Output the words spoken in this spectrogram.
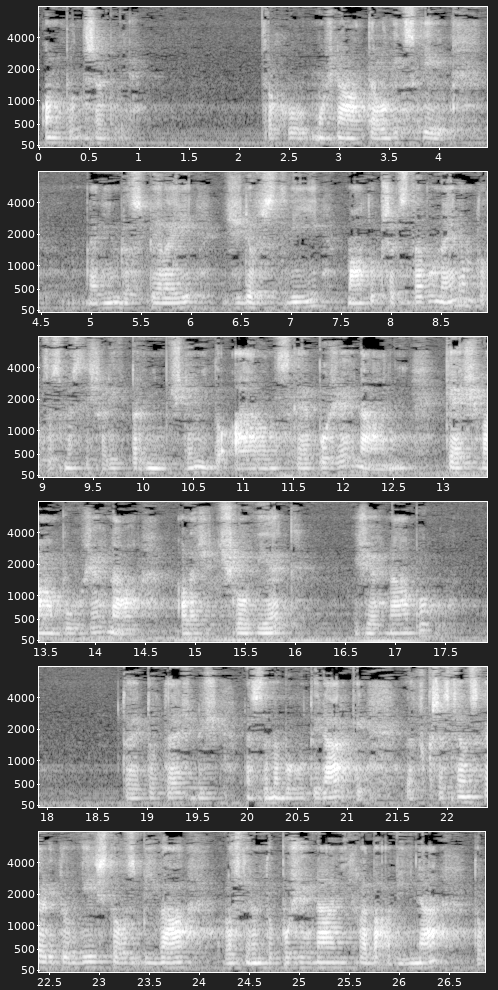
on potřebuje. Trochu možná teologicky, nevím, dospělej, židovství má tu představu nejenom to, co jsme slyšeli v prvním čtení, to áronské požehnání, kéž vám Bůh žehná, ale že člověk žehná Bohu. To je to tež, když neseme Bohu ty dárky. V křesťanské liturgii z toho zbývá vlastně jenom to požehnání chleba a vína, to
